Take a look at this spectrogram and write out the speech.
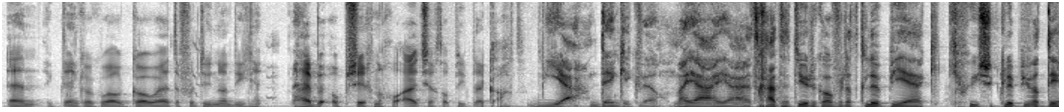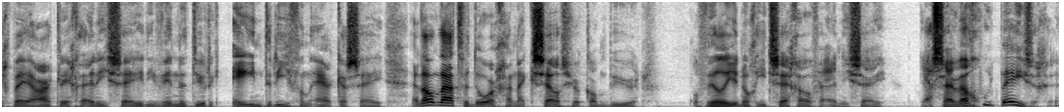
En ik denk ook wel Go Ahead en Fortuna, die hebben op zich nog wel uitzicht op die plek 8. Ja, denk ik wel. Maar ja, ja, het gaat natuurlijk over dat clubje. hè. Guus, clubje wat dicht bij je hart ligt. NEC, die wint natuurlijk 1-3 van RKC. En dan laten we doorgaan naar Excelsior Cambuur. Of wil je nog iets zeggen over NEC? Ja, ze zijn wel goed bezig, hè?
